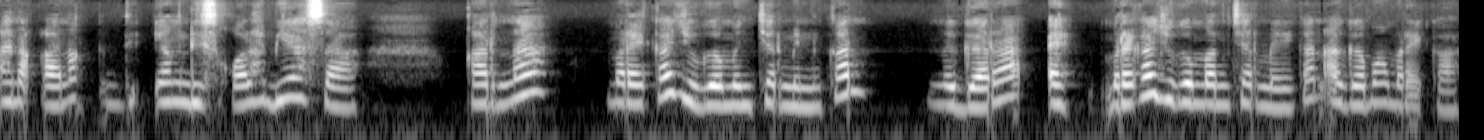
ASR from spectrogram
anak-anak yang di sekolah biasa. Karena mereka juga mencerminkan negara eh mereka juga mencerminkan agama mereka.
